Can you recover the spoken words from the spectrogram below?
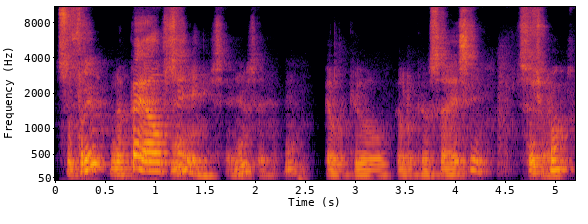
Sofrer? na pele, sim. sim, É, sim. é. Pelo, que eu, pelo que eu sei, sim. Pois pronto,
